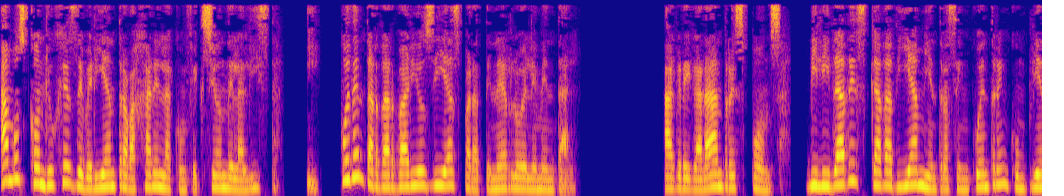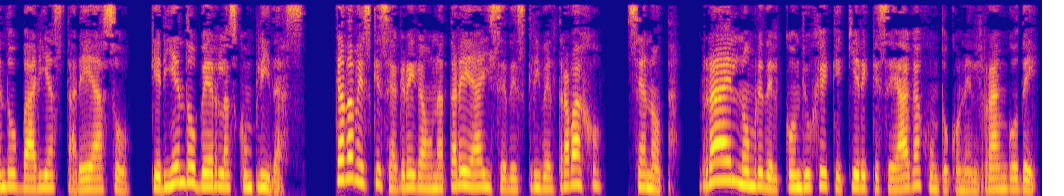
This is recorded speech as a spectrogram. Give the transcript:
Ambos cónyuges deberían trabajar en la confección de la lista, y pueden tardar varios días para tenerlo elemental. Agregarán responsabilidades cada día mientras se encuentren cumpliendo varias tareas o queriendo verlas cumplidas. Cada vez que se agrega una tarea y se describe el trabajo, se anota. Ra el nombre del cónyuge que quiere que se haga junto con el rango de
